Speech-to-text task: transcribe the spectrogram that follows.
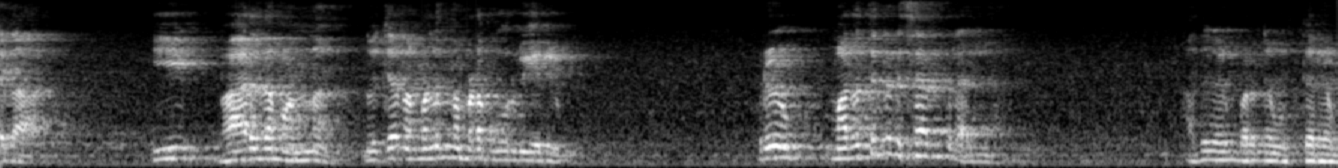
ഏതാ? ഈ ഭാരത മണ്ണ് എന്ന് വെച്ചാൽ നമ്മളും നമ്മുടെ പൂർവികരും. ഒരു മതത്തിന്റെ അടിസ്ഥാനത്തിലല്ല. അത് പറഞ്ഞ ഉത്തരം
